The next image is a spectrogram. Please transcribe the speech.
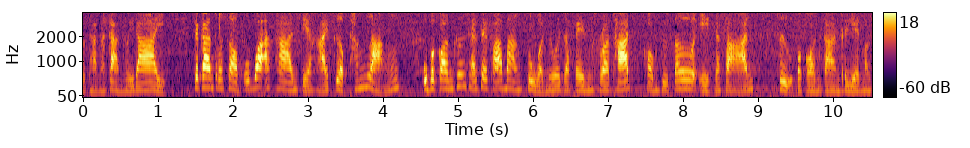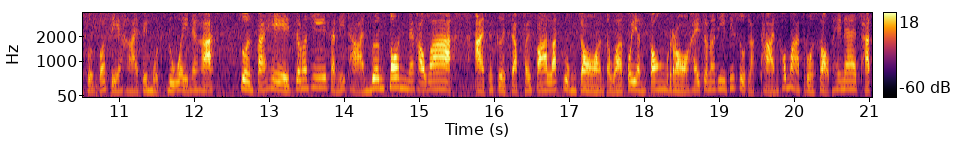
สถานการณ์ไว้ได้ จากการตรวจสอบพบว่าอาคารเสียหายเกือบทั้งหลัง อุปกรณ์เครื่องใช้ไฟฟ้าบางส่วน ไม่ว่าจะเป็นโทรทัศน์ คอมพิวเตอร์ เอกสาร สื่ออุปกรณ์การเรียน บางส่วนก็เสียหายไปหมดด้วยนะคะ ส่วนสาเหตุเจ้าหน้าที่สันนิษฐานเบื้องต้นนะคะว่าอาจจะเกิดจากไฟฟ้าลัดวงจร แต่ว่าก็ยังต้องรอให้เจ้าหน้าที่พิสูจน์หลักฐานเข้ามาตรวจสอบให้แน่ชัด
